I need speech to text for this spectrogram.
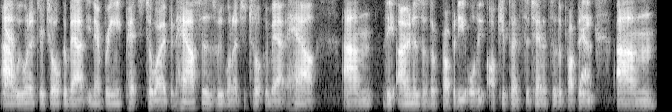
Uh, we wanted to talk about, you know, bringing pets to open houses. We wanted to talk about how um, the owners of the property or the occupants, the tenants of the property, um,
